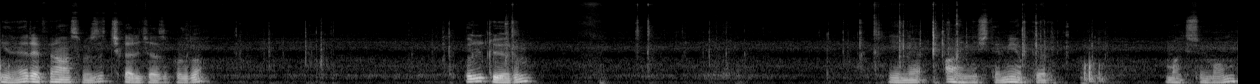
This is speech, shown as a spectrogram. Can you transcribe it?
Yine referansımızı çıkaracağız burada. Bölü diyorum. Yine aynı işlemi yapıyorum. Maksimum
